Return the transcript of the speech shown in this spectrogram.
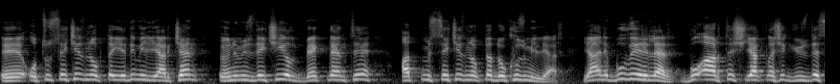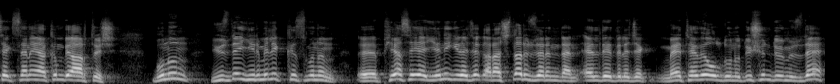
38.7 ee, milyarken önümüzdeki yıl beklenti 68.9 milyar. Yani bu veriler bu artış yaklaşık %80'e yakın bir artış. Bunun %20'lik kısmının e, piyasaya yeni girecek araçlar üzerinden elde edilecek MTV olduğunu düşündüğümüzde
